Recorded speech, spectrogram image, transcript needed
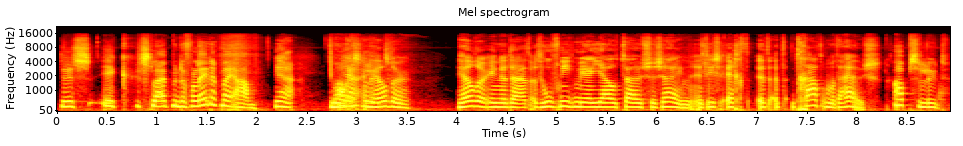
Dus ik sluit me er volledig bij aan. Ja, absoluut. helder. Helder, inderdaad. Het hoeft niet meer jouw thuis te zijn. Het, is echt, het, het, het gaat om het huis. Absoluut.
